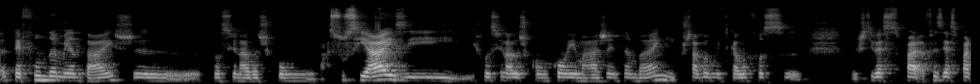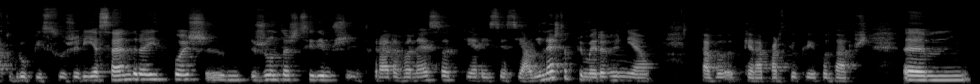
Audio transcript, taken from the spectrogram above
até fundamentais relacionadas com sociais e relacionadas com, com a imagem também e gostava muito que ela fosse estivesse fizesse parte do grupo e sugeria a Sandra e depois juntas decidimos integrar a Vanessa que era essencial. E nesta primeira reunião que, estava, que era a parte que eu queria contar-vos um,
